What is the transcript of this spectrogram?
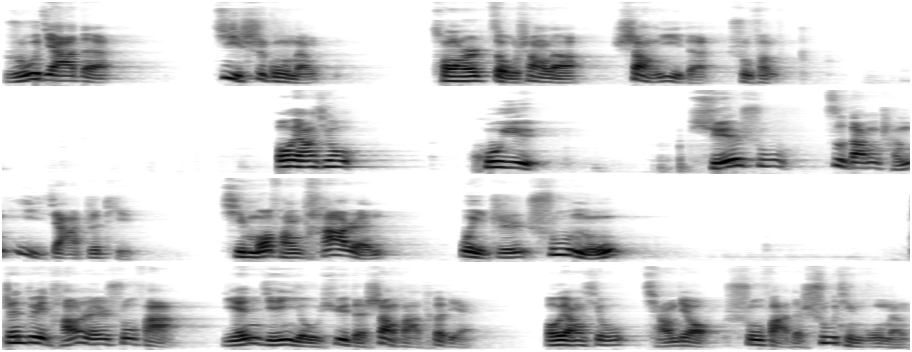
儒家的记事功能，从而走上了上义的书风。欧阳修呼吁学书自当成一家之体，其模仿他人。谓之书奴。针对唐人书法严谨有序的上法特点，欧阳修强调书法的抒情功能，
